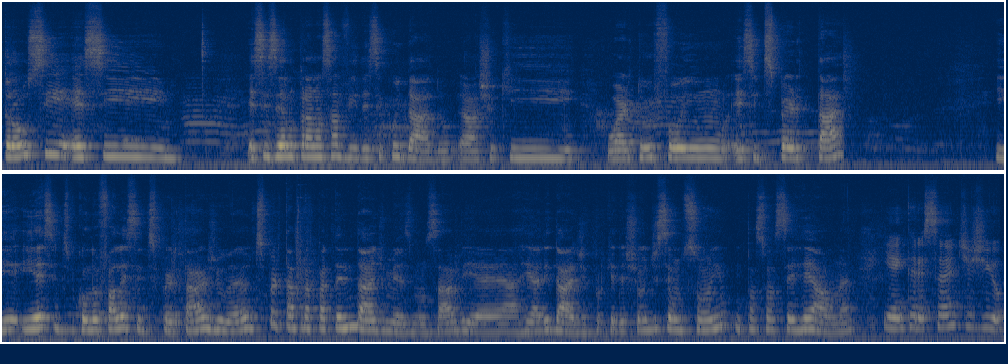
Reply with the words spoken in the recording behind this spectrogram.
trouxe esse, esse zelo para nossa vida, esse cuidado. Eu acho que o Arthur foi um, esse despertar e, e esse, quando eu falo esse despertar, Ju, é o despertar para a paternidade mesmo, sabe? É a realidade, porque deixou de ser um sonho e passou a ser real, né? E é interessante, Gil,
